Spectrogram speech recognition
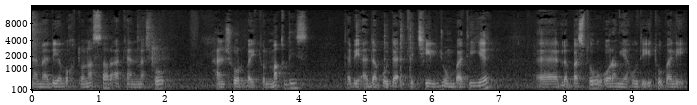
nama dia Bukhtu Nasr akan masuk hancur Baitul Maqdis tapi ada budak kecil jumpa dia uh, lepas tu orang Yahudi itu balik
